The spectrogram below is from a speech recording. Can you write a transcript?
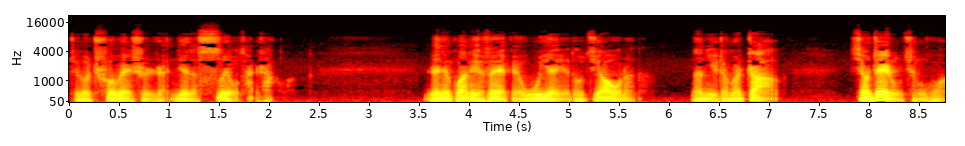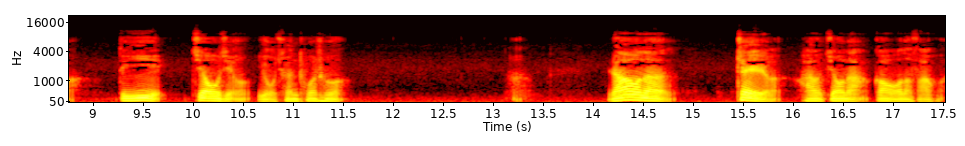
这个车位是人家的私有财产，人家管理费给物业也都交着呢，那你这么炸了，像这种情况，第一，交警有权拖车。啊然后呢，这个还要交纳高额的罚款，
